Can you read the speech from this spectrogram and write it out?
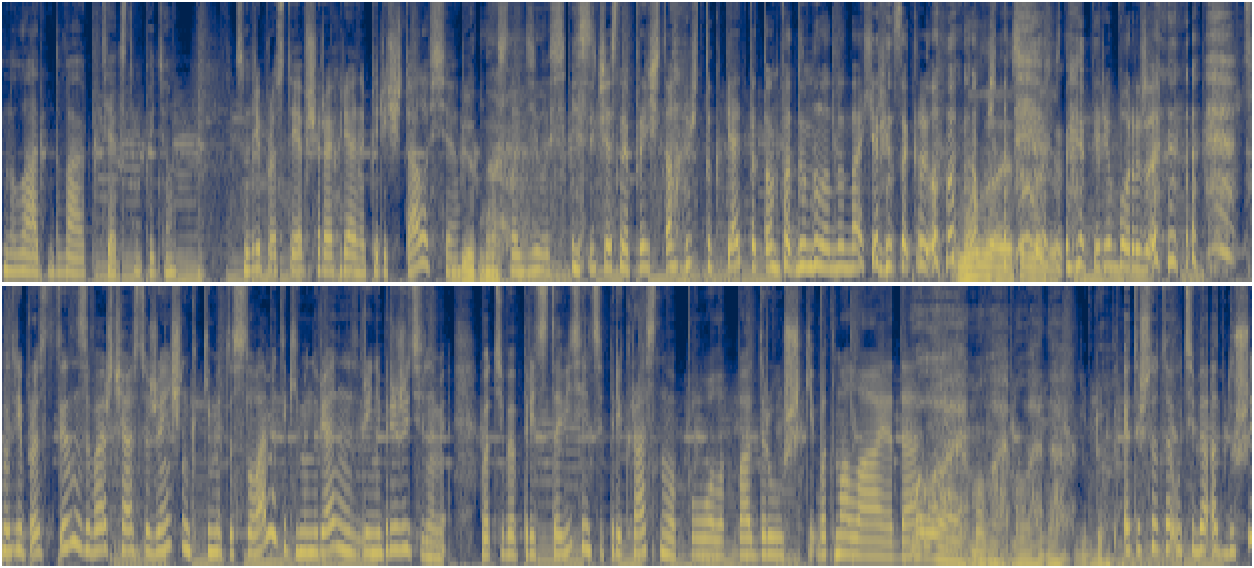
Ну ладно, давай к текстам пойдем. Смотри, просто я вчера их реально перечитала все. Бедная. Насладилась. Если честно, я прочитала штук пять, потом подумала, ну нахер и закрыла. Ну да, я согласен. Перебор уже. Смотри, просто ты называешь часто женщин какими-то словами, такими, ну, реально пренебрежительными. Вот, типа, представительницы прекрасного пола, подружки, вот малая, да? Малая, малая, малая, да, люблю. Это что-то у тебя от души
